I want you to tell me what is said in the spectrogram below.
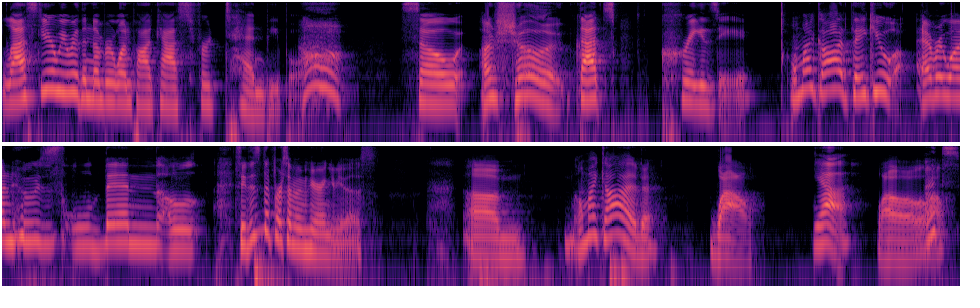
Last year, we were the number one podcast for 10 people. so I'm shook. that's crazy. Oh my god. Thank you, everyone who's been. See, this is the first time I'm hearing any of this. Um. Oh my god. Wow. Yeah. Wow. wow. That's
